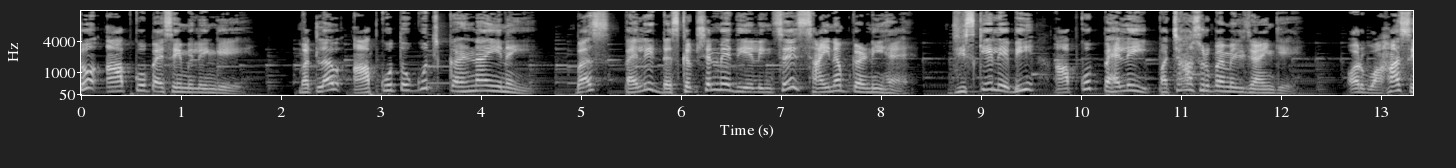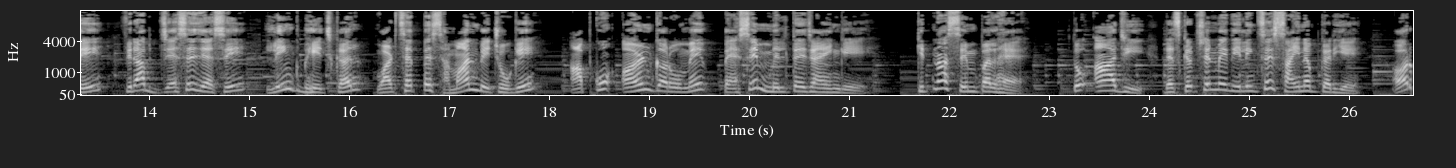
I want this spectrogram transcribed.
तो आपको पैसे मिलेंगे। मतलब आपको तो कुछ करना ही नहीं। बस पहले डिस्क्रिप्शन में दिए लिंक से साइन अप करनी है। जिसके लिए भी आपको पहले ही पचास रुपए मिल जाएँगे। और वहाँ से फिर आप जैसे जैसे लिंक भेजकर व्हाट्सएप पे सामान बेचोगे, आपको अर्न करो में पैसे मिलते जाएँगे। कितना सिंपल है। तो आज ही डिस्क्रिप्शन में दी लिंक से साइन अप करिए और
